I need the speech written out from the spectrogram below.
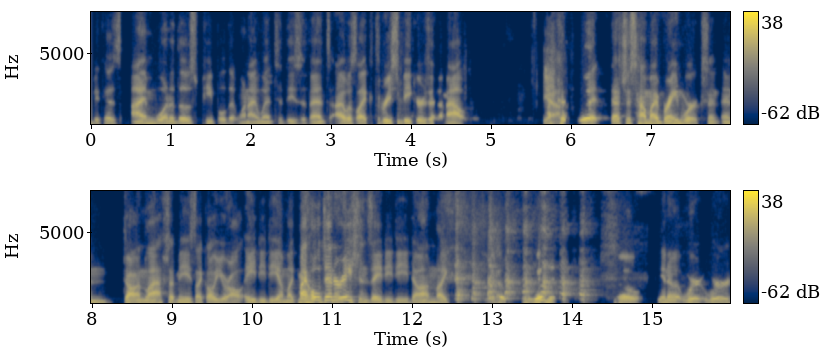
because I'm one of those people that when I went to these events, I was like three speakers and I'm out. Yeah, do it. That's just how my brain works. And and Don laughs at me. He's like, "Oh, you're all ADD." I'm like, "My whole generation's ADD, Don." Like, with it. So you know, we're we're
